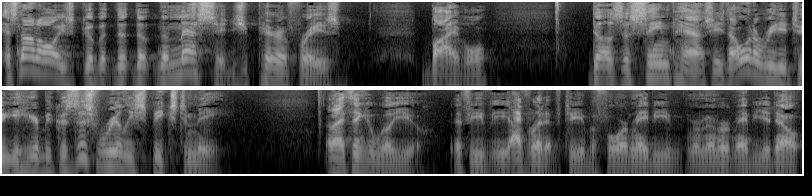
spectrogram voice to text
it's not always good, but the, the, message, paraphrase Bible, does the same passage. And I want to read it to you here because this really speaks to me. And I think it will you. If you I've read it to you before, maybe you remember it, maybe you don't.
